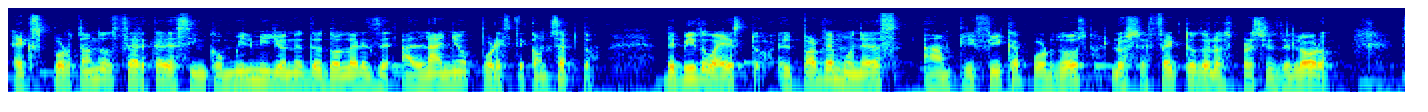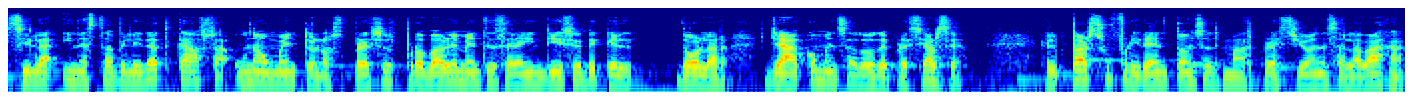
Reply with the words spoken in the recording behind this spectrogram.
exportando cerca de 5 mil millones de dólares al año por este concepto. Debido a esto, el par de monedas amplifica por dos los efectos de los precios del oro. Si la inestabilidad causa un aumento en los precios, probablemente será indicio de que el dólar ya ha comenzado a depreciarse. El par sufrirá entonces más presiones a la baja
